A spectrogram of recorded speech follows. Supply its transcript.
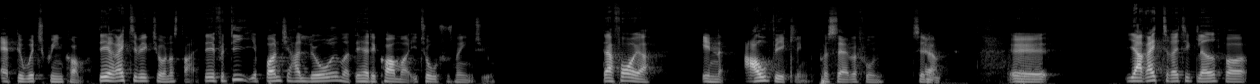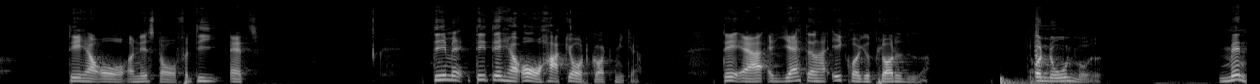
at The Witch Queen kommer. Det er rigtig vigtigt at understrege. Det er fordi, at Bungie har lovet mig, at det her det kommer i 2021. Der får jeg en afvikling på Sabafun til ja. øh, Jeg er rigtig, rigtig glad for det her år og næste år, fordi at det, med, det, det her år har gjort godt, Mika, det er, at ja, den har ikke rykket plottet videre. På nogen måde. Men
